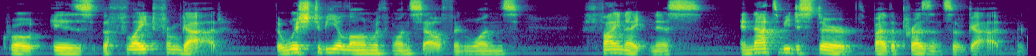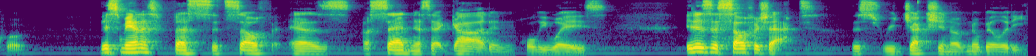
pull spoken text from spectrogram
quote, is the flight from God, the wish to be alone with oneself and one's finiteness, and not to be disturbed by the presence of God. Unquote. This manifests itself as a sadness at God in holy ways. It is a selfish act this rejection of nobility.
